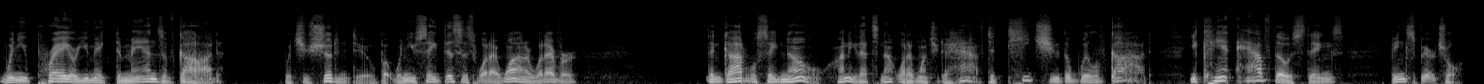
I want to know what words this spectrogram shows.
when you pray or you make demands of God, which you shouldn't do, but when you say, This is what I want, or whatever, then God will say, No, honey, that's not what I want you to have, to teach you the will of God. You can't have those things being spiritual.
